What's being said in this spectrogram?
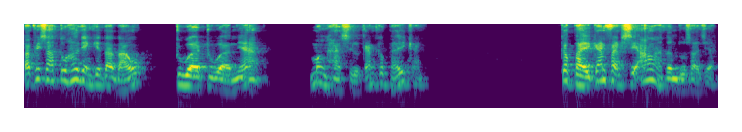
Tapi satu hal yang kita tahu, dua-duanya menghasilkan kebaikan. Kebaikan versi Allah tentu saja.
